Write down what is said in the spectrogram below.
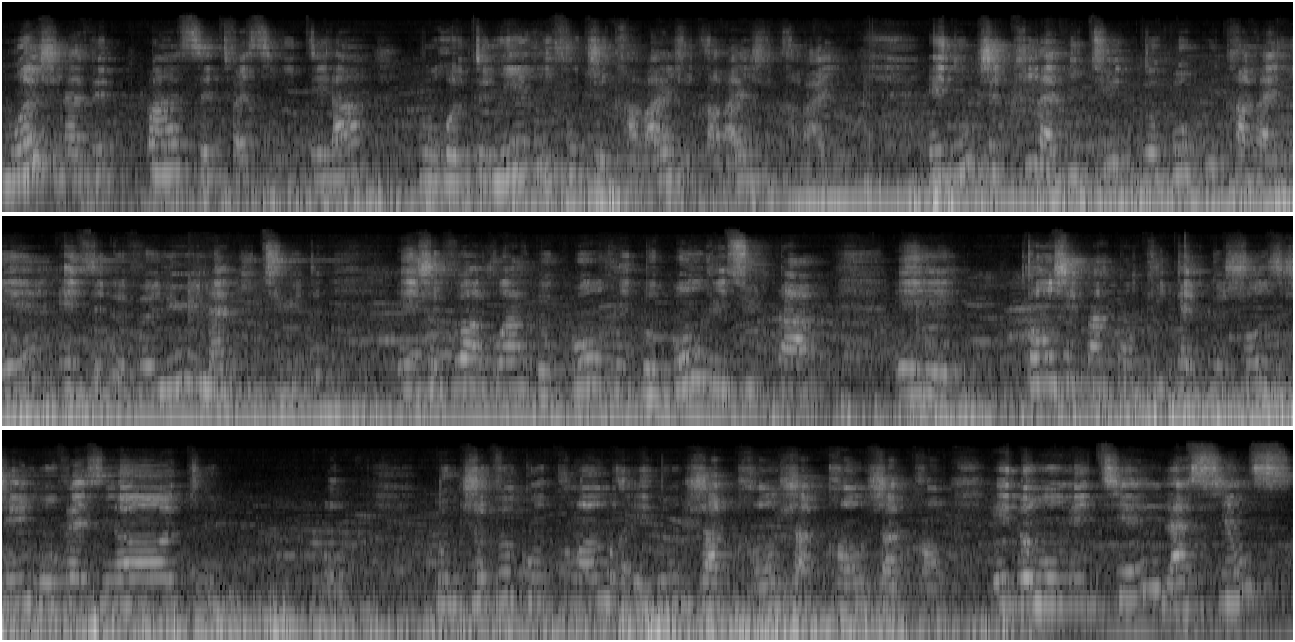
Moi, je n'avais pas cette facilité-là pour retenir, il faut que je travaille, je travaille, je travaille. Et donc, j'ai pris l'habitude de beaucoup travailler, et c'est devenu une habitude. Et je veux avoir de bons, de bons résultats. Et quand j'ai pas compris quelque chose, j'ai une mauvaise note. Donc je veux comprendre et donc j'apprends, j'apprends, j'apprends. Et dans mon métier, la science,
